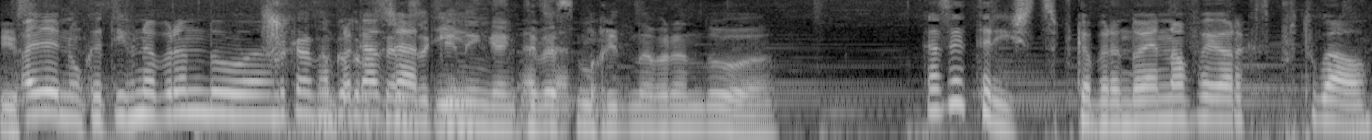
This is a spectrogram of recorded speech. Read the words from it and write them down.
isso. Olha, nunca estive na Brandoa. Por acaso Não, nunca por acaso já trouxemos aqui tive, ninguém que tivesse morrido na Brandoa. Por acaso é triste, porque a Brandoa é Nova Iorque de Portugal.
